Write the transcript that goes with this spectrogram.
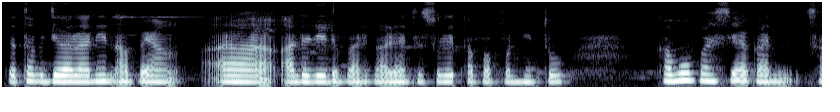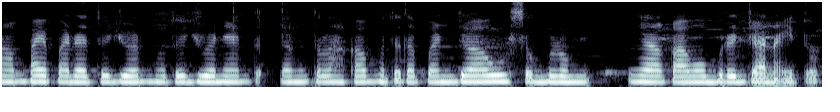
Tetap jalanin apa yang uh, ada di depan kalian sesulit apa pun itu. Kamu pasti akan sampai pada tujuanmu. Tujuan yang yang telah kamu tetapkan jauh sebelumnya kamu berencana itu.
